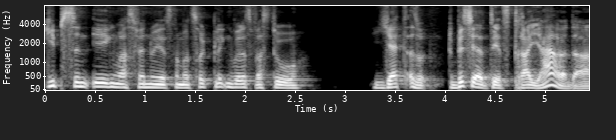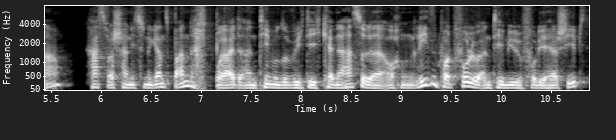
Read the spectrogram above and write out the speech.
Gibt es denn irgendwas, wenn du jetzt nochmal zurückblicken würdest, was du jetzt, also du bist ja jetzt drei Jahre da, hast wahrscheinlich so eine ganz Bandbreite an Themen, so wie ich dich kenne, hast du da auch ein Riesenportfolio an Themen, die du vor dir herschiebst.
